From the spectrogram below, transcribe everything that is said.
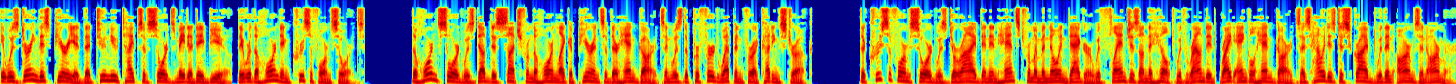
It was during this period that two new types of swords made a debut, they were the horned and cruciform swords. The horned sword was dubbed as such from the horn-like appearance of their hand guards and was the preferred weapon for a cutting stroke. The cruciform sword was derived and enhanced from a Minoan dagger with flanges on the hilt with rounded, right-angle hand guards as how it is described within arms and armor.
